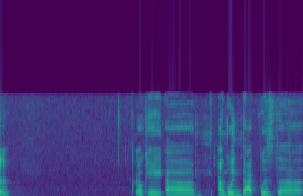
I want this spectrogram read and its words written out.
okay, um, I'm going back with the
